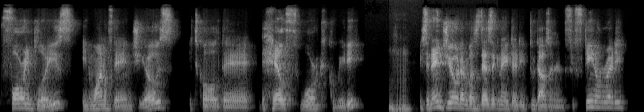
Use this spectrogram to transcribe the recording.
four employees in one of the NGOs. It's called the, the Health Work Committee. Mm-hmm. It's an NGO that was designated in 2015 already,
